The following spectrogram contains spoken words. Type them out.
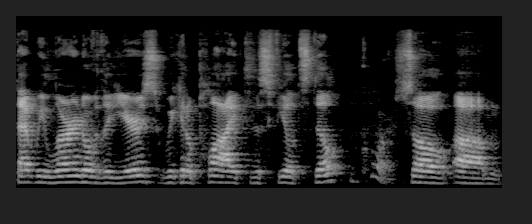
that we learned over the years, we can apply to this field still. Of course. So um,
